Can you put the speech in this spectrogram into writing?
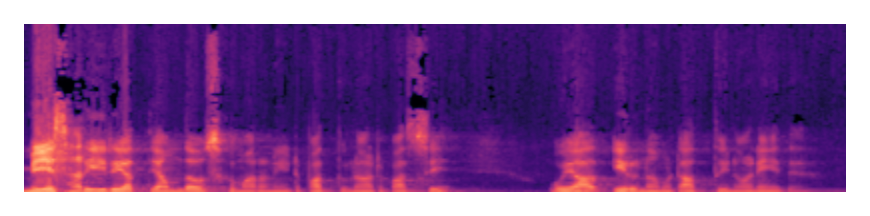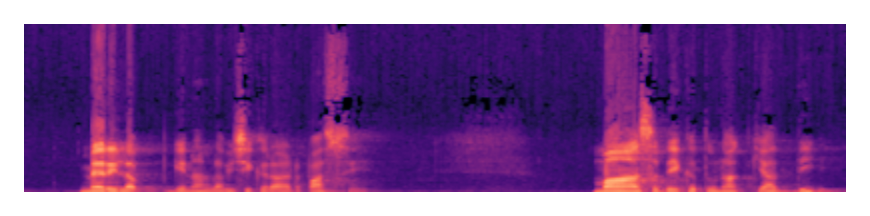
මේ ශරීරයත් යම් දවසක මරණයටපත් වුණාට පස්සේ ওই ඉරණමට අත් වෙනව නේද? මැරිලා ගෙනල්ලා විසි කරාට පස්සේ මාස දෙක තුනක් යද්දී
